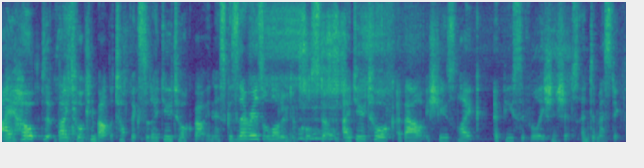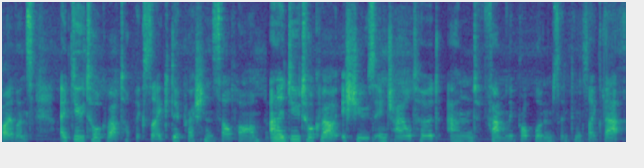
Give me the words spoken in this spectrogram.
I hope that by talking about the topics that I do talk about in this because there is a lot of difficult stuff. I do talk about issues like abusive relationships and domestic violence. I do talk about topics like depression and self-harm and I do talk about issues in childhood and family problems and things like that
